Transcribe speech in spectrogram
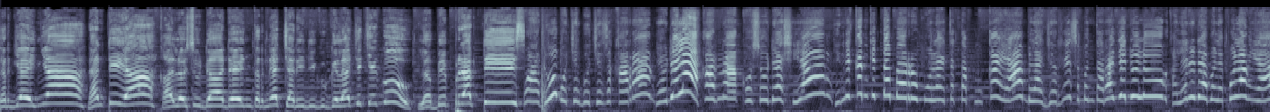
kerjainnya nanti ya. Kalau sudah ada internet cari di Google aja, Cikgu. Lebih praktis. Waduh, bocil-bocil sekarang. Ya udahlah, karena aku sudah siang. Ini kan kita baru mulai tetap muka ya. Belajarnya sebentar aja dulu. Kalian udah boleh pulang ya.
